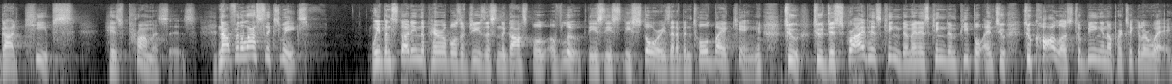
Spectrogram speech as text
God keeps his promises. Now, for the last six weeks, We've been studying the parables of Jesus in the Gospel of Luke, these, these, these stories that have been told by a king to, to describe his kingdom and his kingdom people and to, to call us to being in a particular way.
